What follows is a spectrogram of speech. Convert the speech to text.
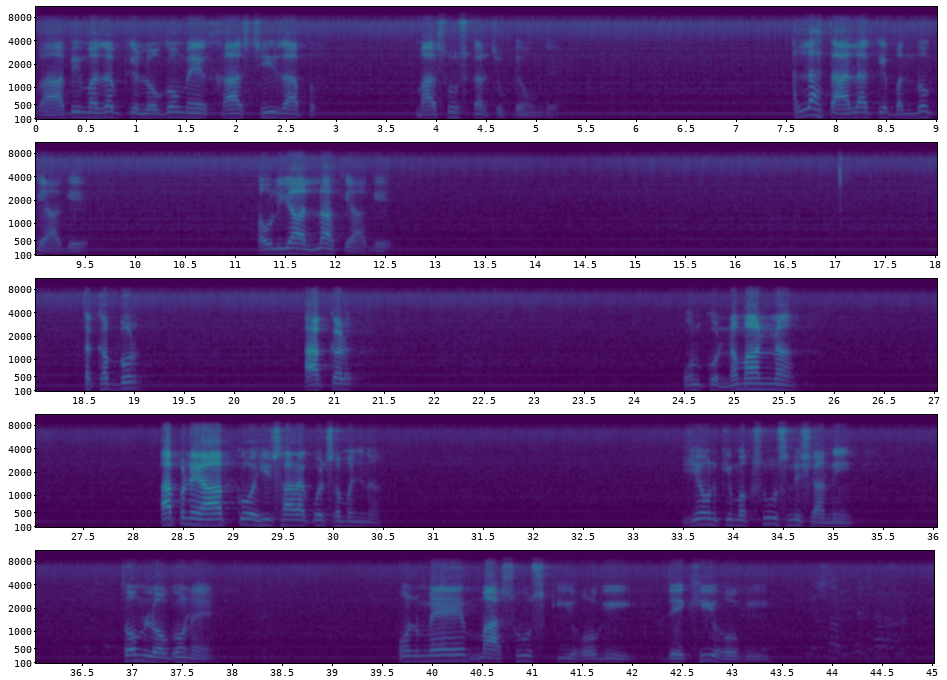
وہابی مذہب کے لوگوں میں ایک خاص چیز آپ محسوس کر چکے ہوں گے۔ اللہ تعالی کے بندوں کے آگے، اولیاء اللہ کے آگے، تکبر، آکڑ، ان کو نہ ماننا اپنے آپ کو ہی سارا کچھ سمجھنا۔ یہ ان کی مخصوص نشانی۔ تم لوگوں نے ان میں محسوس کی ہوگی، دیکھی ہوگی۔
